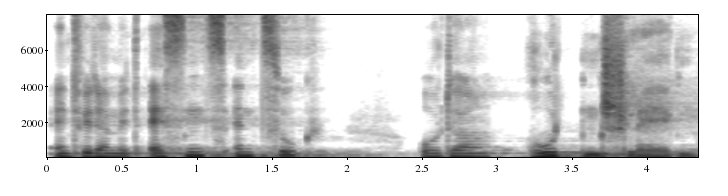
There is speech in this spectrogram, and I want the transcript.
entweder mit Essensentzug oder Rutenschlägen.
